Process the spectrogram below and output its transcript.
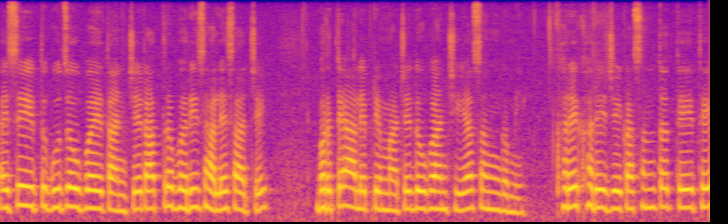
ऐसे येत गुज उभयतांचे रात्रभरी झाले साचे. भरते आले प्रेमाचे दोघांची या संगमी. खरे खरे जे का संत तेथे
